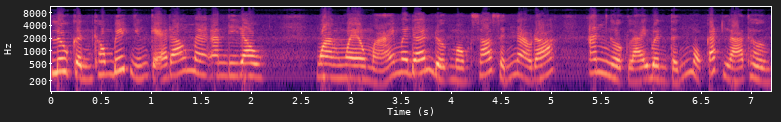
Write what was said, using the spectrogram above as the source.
Lưu Kình không biết những kẻ đó mang anh đi đâu. Ngoằn ngoèo mãi mới đến được một xó xỉnh nào đó, anh ngược lại bình tĩnh một cách lạ thường.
